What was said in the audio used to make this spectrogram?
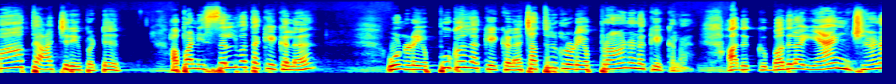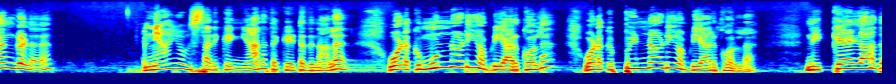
பார்த்து ஆச்சரியப்பட்டு அப்பா நீ செல்வத்தை கேட்கல? உன்னுடைய புகழை கேட்கல சத்துருக்களுடைய பிராணனை கேட்கல. அதுக்கு பதிலாக ஏன் ஜனங்களை நியாயம் விசாரிக்க ஞானத்தை கேட்டதுனால உனக்கு முன்னாடியும் அப்படியா இருக்கும்ல? உனக்கு பின்னாடியும் அப்படியா இருக்கும்ல? நீ கேளாத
